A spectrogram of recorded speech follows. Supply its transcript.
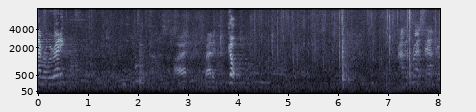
Timer, we ready? All right, ready? Go. Grab his wrist, Andrew.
